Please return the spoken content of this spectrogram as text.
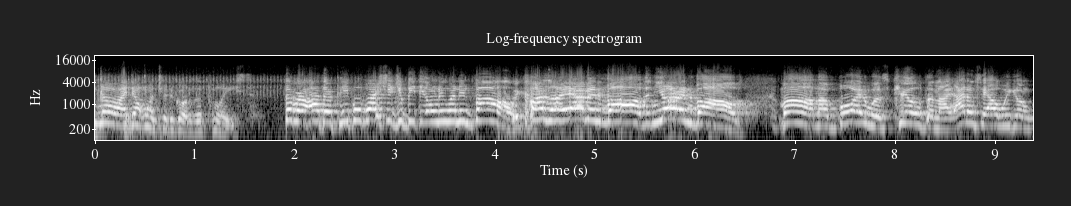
No, I don't want you to go to the police. There were other people. Why should you be the only one involved? Because I am involved and you're involved. Mom, a boy was killed tonight. I don't see how we can,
